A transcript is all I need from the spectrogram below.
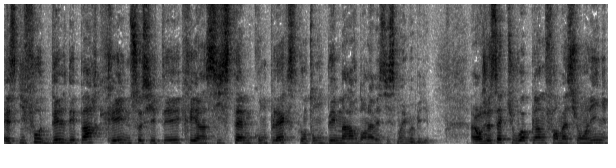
Est-ce qu'il faut dès le départ créer une société, créer un système complexe quand on démarre dans l'investissement immobilier? Alors je sais que tu vois plein de formations en ligne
